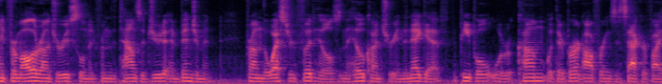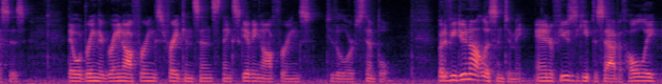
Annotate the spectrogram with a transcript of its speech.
And from all around Jerusalem and from the towns of Judah and Benjamin, from the western foothills and the hill country and the Negev, the people will come with their burnt offerings and sacrifices. They will bring their grain offerings, frankincense, thanksgiving offerings to the Lord's temple. But if you do not listen to me and refuse to keep the Sabbath holy,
